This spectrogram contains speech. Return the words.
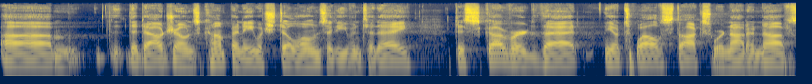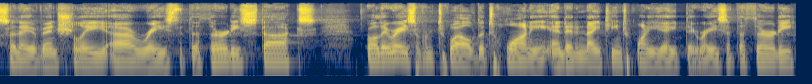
um, the, Dow Jones Company, which still owns it even today, discovered that you know 12 stocks were not enough, so they eventually uh, raised it to 30 stocks. Well, they raised it from 12 to 20, and then in 1928 they raised it to 30,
